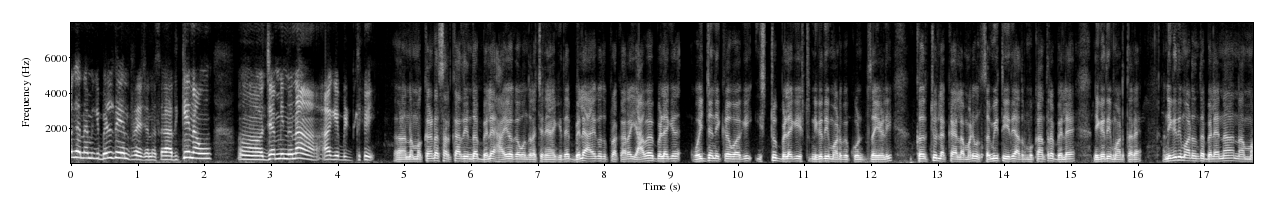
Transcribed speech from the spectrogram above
ಆಗ ನಮಗೆ ಬೆಳೆದೇ ಏನು ಪ್ರಯೋಜನ ಸರ್? ಅದಕ್ಕೆ ನಾವು ಜಮೀನನ್ನ ಹಾಗೆ ಬಿಡ್ತೀವಿ. ನಮ್ಮ ಕನ್ನಡ ಸರ್ಕಾರದಿಂದ ಬೆಲೆ ಆಯೋಗ ಒಂದು ರಚನೆ ಆಗಿದೆ ಬೆಲೆ ಆಯೋಗದ ಪ್ರಕಾರ ಯಾವ್ಯಾವ ಬೆಳೆಗೆ ವೈಜ್ಞಾನಿಕವಾಗಿ ಇಷ್ಟು ಬೆಳೆಗೆ ಇಷ್ಟು ನಿಗದಿ ಮಾಡಬೇಕು ಅಂತ ಹೇಳಿ ಖರ್ಚು ಲೆಕ್ಕ ಎಲ್ಲ ಮಾಡಿ ಒಂದು ಸಮಿತಿ ಇದೆ. ಅದ್ರ ಮುಖಾಂತರ ಬೆಲೆ ನಿಗದಿ ಮಾಡ್ತಾರೆ. ನಿಗದಿ ಮಾಡಿದಂಥ ಬೆಲೆನ ನಮ್ಮ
